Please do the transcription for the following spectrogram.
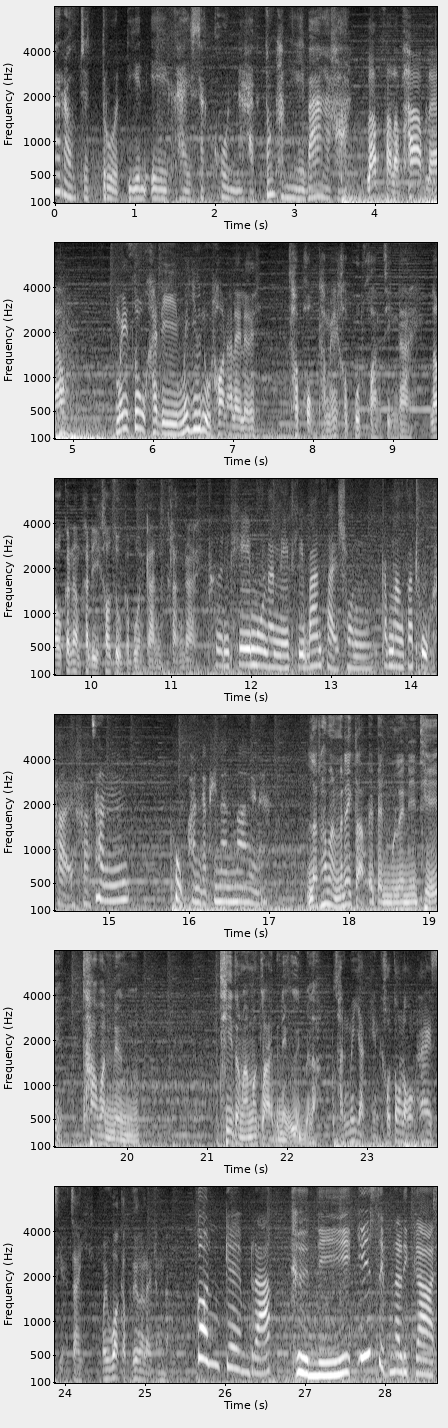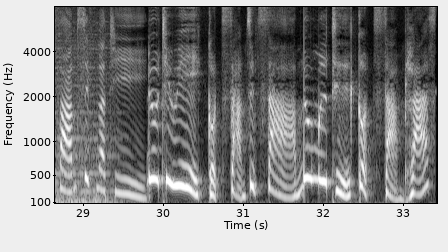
าเราจะตรวจ DNA ใครสักคนนะคะ ต้องทำยังไงบ้างอะคะรับสารภาพแล้ว ไม่สู้คดีไม่ยื่นอุทธรณ์อะไรเลย ถ้าผมทำให้เขาพูดความจริงได้ เราก็นำคดีเข้าสู่กระบวนการอีกครั้งได้ พื้นที่มูลนิธิบ้านสายชนกำลังจะถูกขายค่ะ ฉันผูกพันกับที่นั่นมากเลยนะ แล้วถ้ามันไม่ได้กลับไปเป็นมูลนิธิ ถ้าวันหนึ่ง ที่ตรงนั้นมันกลายเป็นอย่างอื่นไปล่ะ ฉันไม่อยากเห็นเขาต้องร้องไห้เสียใจอีกไม่ว่ากับเรื่องอะไรทั้งนั้น กลเกมรัก คืนนี้ 20 นาฬิกา 30 นาที ดูทีวีกด 33 ดูมือถือกด3 plus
